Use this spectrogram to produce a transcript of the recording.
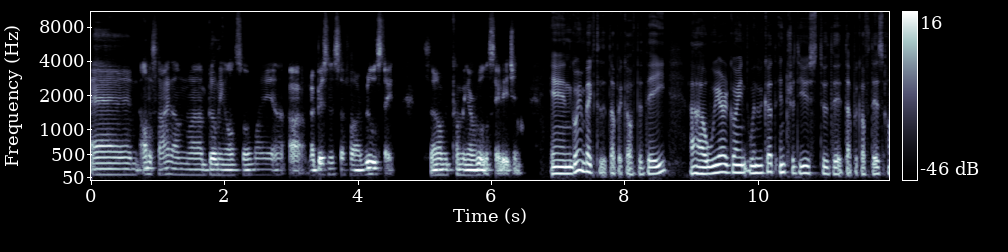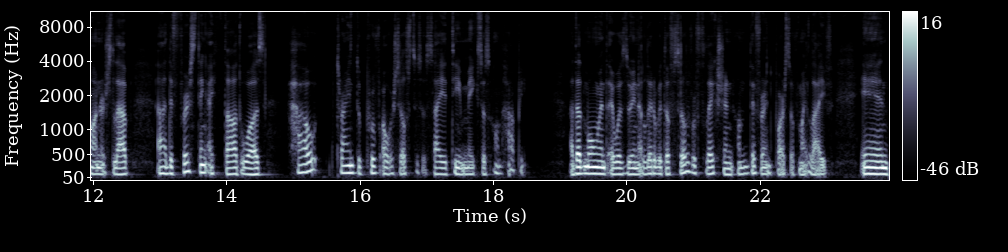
and on the side, I'm uh, building also my uh, uh, my business of uh, real estate. So I'm becoming a real estate agent. And going back to the topic of the day, we are going when we got introduced to the topic of this honors lab. the first thing I thought was how trying to prove ourselves to society makes us unhappy. At that moment, I was doing a little bit of self reflection on different parts of my life, and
